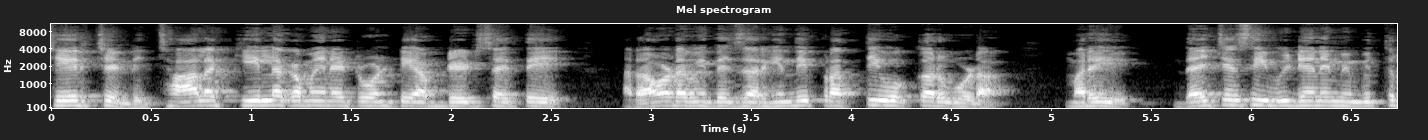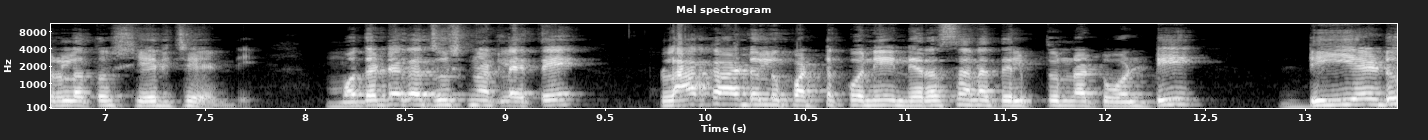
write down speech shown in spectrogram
షేర్ చేయండి. చాలా కీలకమైనటువంటి అప్డేట్స్ అయితే రావడం అయితే జరిగింది. ప్రతి ఒక్కరు కూడా. మరి దయచేసి ఈ వీడియోని మీ మిత్రులతో షేర్ చేయండి. మొదటగా చూసినట్లయితే ప్లాకార్డులు పట్టుకొని నిరసన తెలుపుతున్నటువంటి డిఏడు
